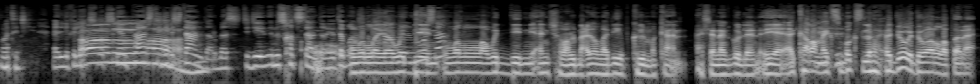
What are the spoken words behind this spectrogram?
ما تجي. اللي في الاكس بوكس Game Pass تجي. ال standard بس تجي نسخة standard. إذا تبغى والله يا ودي إن والله ودي إني أنشر المعلومة دي بكل مكان عشان أقول يعني كرم إكس بوكس له حدود والله طلع.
